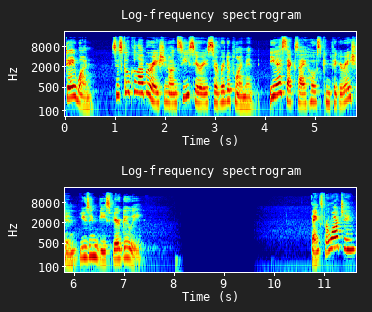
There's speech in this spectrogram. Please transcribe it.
Day 1, Cisco collaboration on C-Series server deployment, ESXi host configuration using vSphere GUI. Thanks for watching!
